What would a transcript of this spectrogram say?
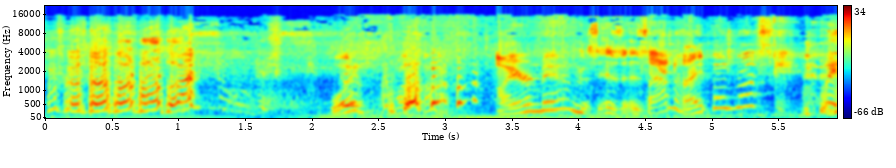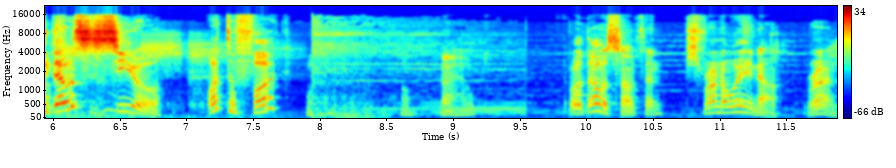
what? what? What? Iron Man? Is, is, is that an Iron Man mask? Wait, that was a seal. What the fuck? Oh, that helped. Well, that was something. Just run away now. Run.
